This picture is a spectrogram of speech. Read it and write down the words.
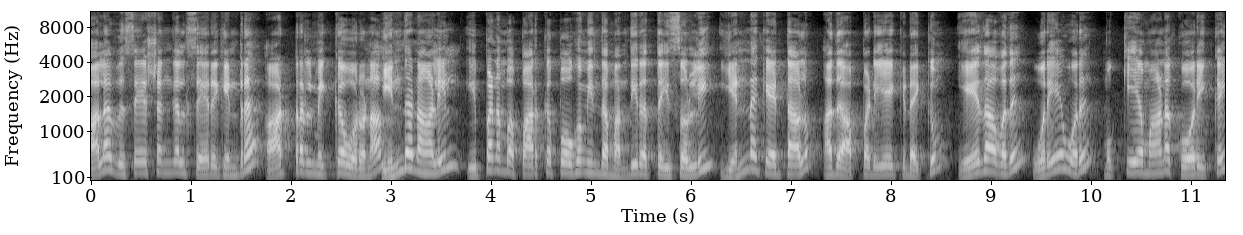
பல விசேஷங்கள் சேருகின்ற ஆற்றல் மிக்க ஒரு நாள். இந்த நாளில் இப்ப நம்ம பார்க்க போகும் இந்த மந்திரத்தை சொல்லி என்ன கேட்டாலும் அது அப்படியே கிடைக்கும். ஏதாவது ஒரே ஒரு முக்கியமான கோரிக்கை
